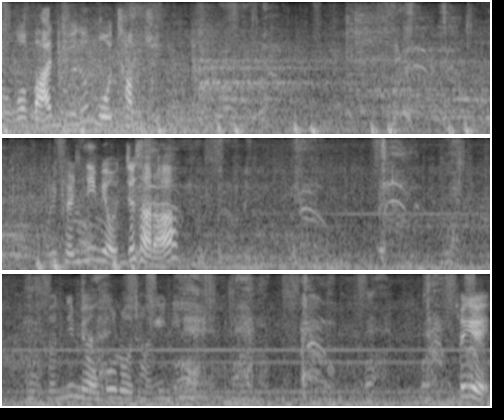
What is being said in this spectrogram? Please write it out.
요거 만주는 못 참지 우리 별님이 언제 살아? 별님이 어그로 장인이네 저기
